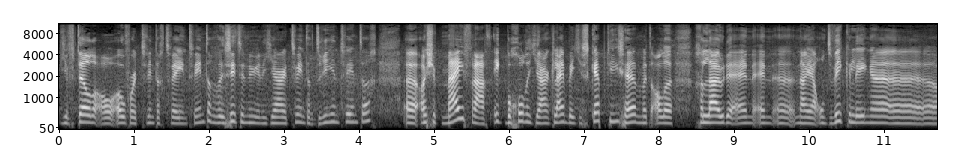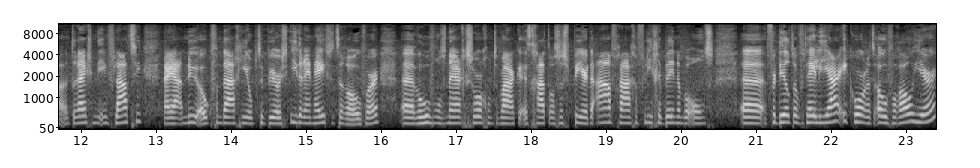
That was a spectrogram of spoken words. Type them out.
je vertelde al over 2022. We zitten nu in het jaar 2023. Uh, eh, als je mij vraagt, ik begon het jaar een klein beetje sceptisch. Hè, met alle geluiden en, en uh, nou ja, ontwikkelingen, uh, dreigende inflatie. Nou ja, nu ook vandaag hier op de beurs. Iedereen heeft het erover. we hoeven ons nergens zorgen om te maken. Het gaat als een speer. De aanvragen vliegen binnen bij ons. verdeeld over het hele jaar. Ik hoor het overal hier.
